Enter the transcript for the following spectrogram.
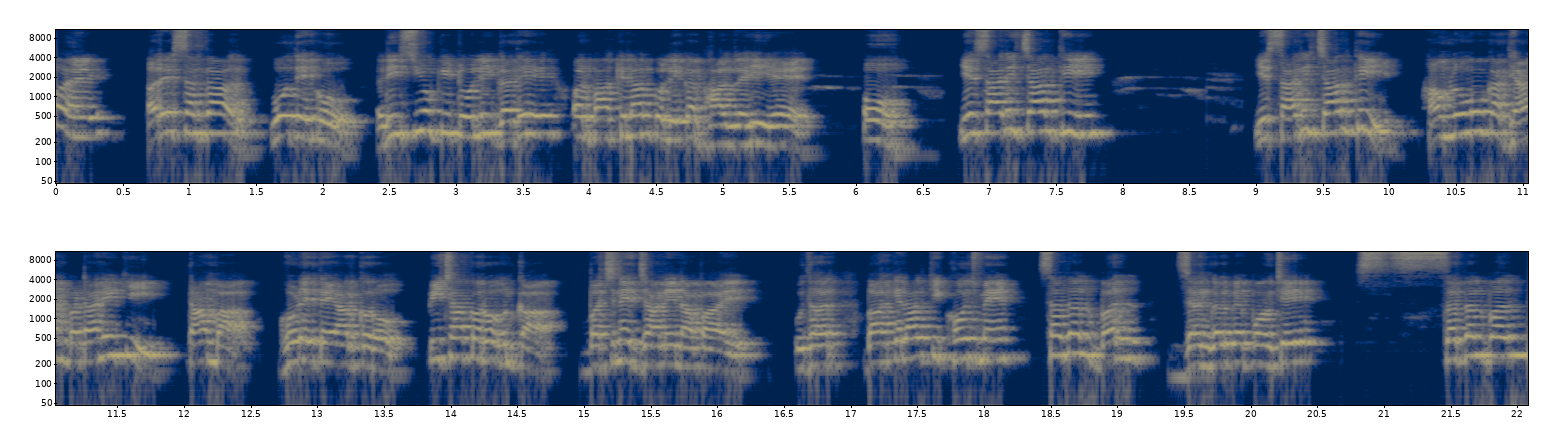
है अरे, सरदार, वो देखो, ऋषियों की टोली गधे और बाकीलाल को लेकर भाग रही है। ओह ये सारी चाल थी ये सारी चाल थी हम लोगों का ध्यान बटाने की तांबा घोड़े तैयार करो, पीछा करो उनका, बचने जाने ना पाए। उधर बाकीलाल की खोज में सदल बल जंगल में पहुँचे। सदल बल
